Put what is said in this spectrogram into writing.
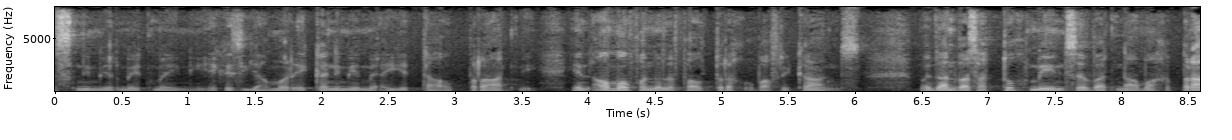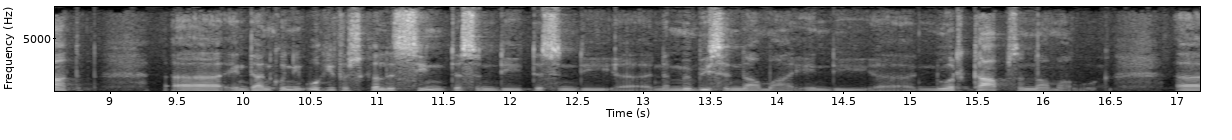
is nie meer met my nie. Ek is jammer ek kan nie meer my eie taal praat nie. En almal van hulle val terug op Afrikaans. Maar dan was daar tog mense wat Nama gepraat het. Uh en dan kon jy ook die verskille sien tussen die tussen die uh, Namibiese Nama en die uh, Noord-Kaapse Nama ook. Uh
